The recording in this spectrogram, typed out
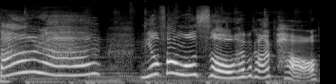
当然，你要放我走，我还不赶快跑？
